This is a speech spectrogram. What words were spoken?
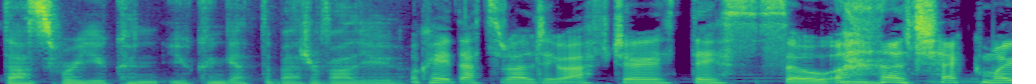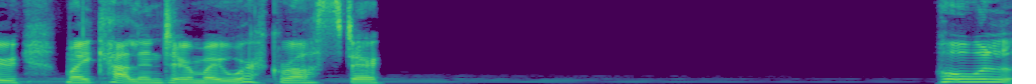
that's where you can you can get the better value. Okay, that's what I'll do after this. So I'll check my my calendar, my work roster. Paul,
